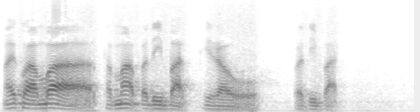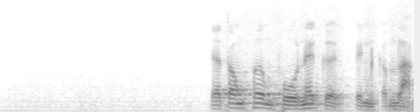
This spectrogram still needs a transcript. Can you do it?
หมายความว่าธรรมะปฏิบัติที่เราปฏิบัติ จะต้องเพิ่มพูนให้เกิดเป็นกำลัง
